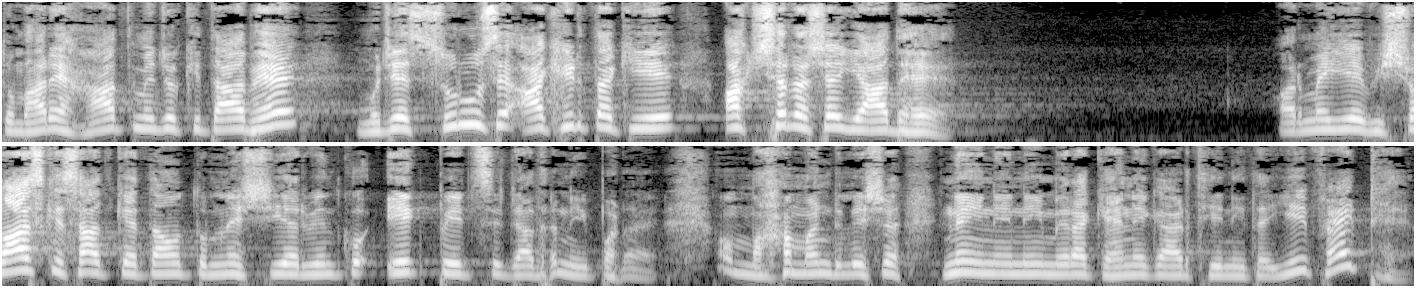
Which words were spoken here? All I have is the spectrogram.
तुम्हारे हाथ में जो किताब है, मुझे शुरू से आखिर तक ये अक्षर याद है। और मैं ये विश्वास के साथ कहता हूँ, तुमने श्री अरविंद को एक पेज से ज़्यादा नहीं पढ़ा है। और महामंडलेश्वर, नहीं नहीं नहीं, मेरा कहने का अर्थ ये नहीं था, ये फैक्ट है।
